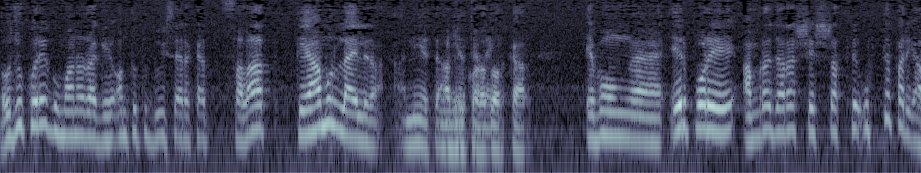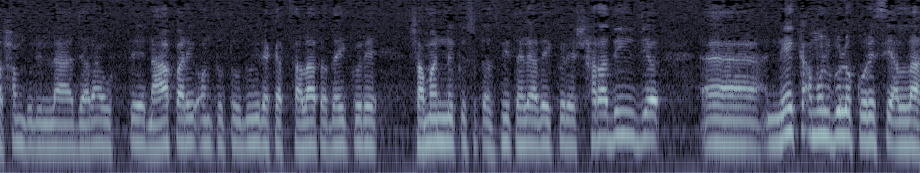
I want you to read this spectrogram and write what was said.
অজু করে ঘুমানোর আগে অন্তত দুই চার সালাত কেয়ামুল লাইলের নিয়ে আদায় করা। দরকার। এবং এরপরে আমরা যারা শেষ রাত্রে উঠতে পারি আলহামদুলিল্লাহ যারা উঠতে না পারি অন্তত দুই রেখাত সালাত আদায় করে সামান্য কিছু তসবি তাহলে আদায় করে সারাদিন যে নেক আমলগুলো করেছি আল্লাহ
